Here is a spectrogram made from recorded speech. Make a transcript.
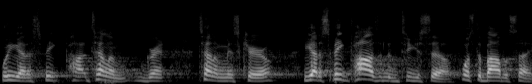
Well, you got to speak, tell him, Grant, tell him, Miss Carol, you got to speak positive to yourself. What's the Bible say?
